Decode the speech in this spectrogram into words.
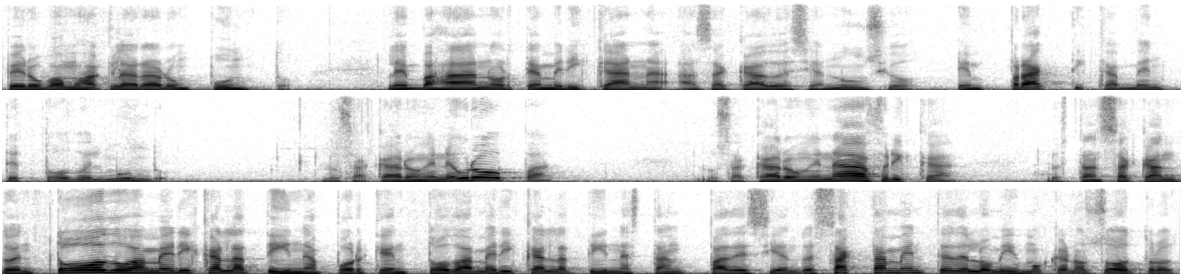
pero vamos a aclarar un punto. La embajada norteamericana ha sacado ese anuncio en prácticamente todo el mundo. Lo sacaron en Europa, lo sacaron en África, lo están sacando en toda América Latina porque en toda América Latina están padeciendo exactamente de lo mismo que nosotros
